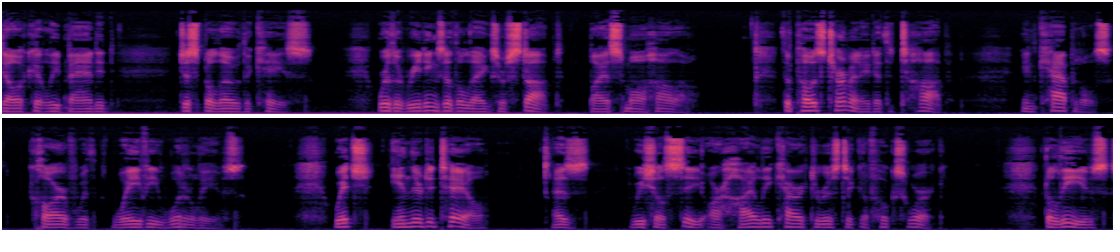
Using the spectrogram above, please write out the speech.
delicately banded just below the case, where the reedings of the legs are stopped by a small hollow. The posts terminate at the top in capitals carved with wavy water leaves, which, in their detail, as we shall see, are highly characteristic of Hook's work. The leaves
